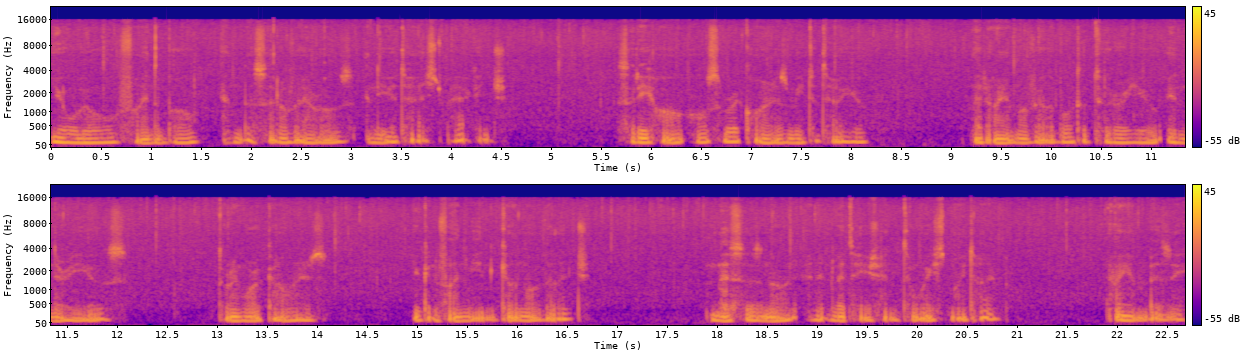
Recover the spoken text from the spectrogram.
You will find a bow and a set of arrows in the attached package. City Hall also requires me to tell you that I am available to tutor you in their use. During work hours, you can find me in Kilima Village. This is not an invitation to waste my time. I am busy.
